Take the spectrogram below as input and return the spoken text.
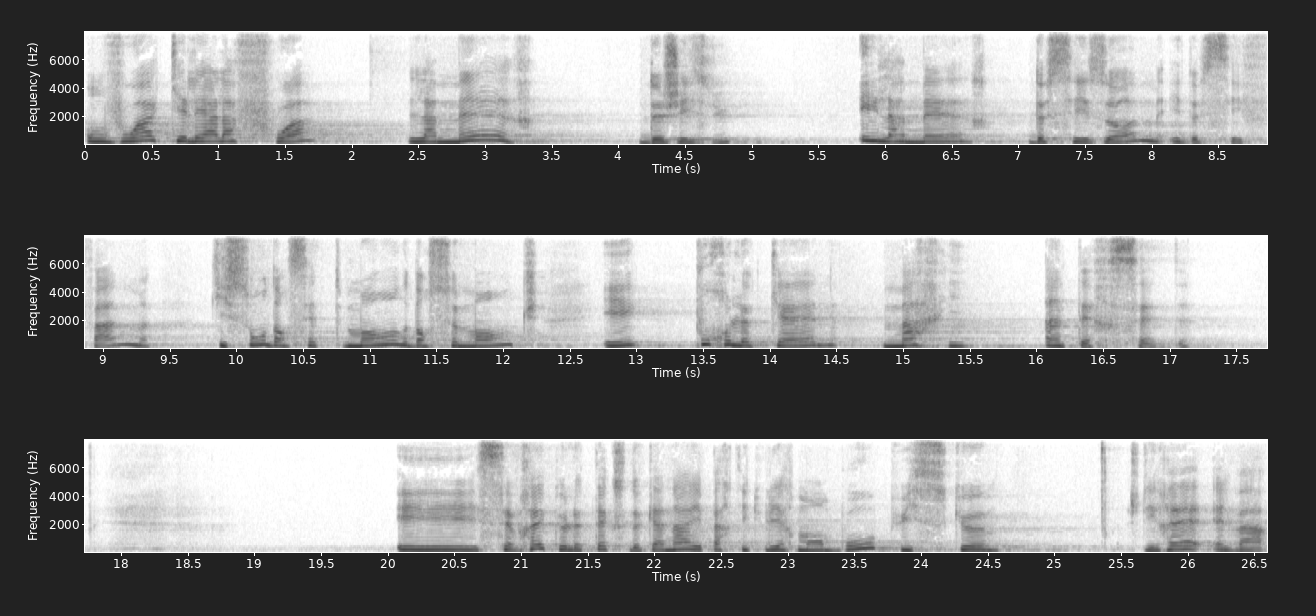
on voit qu'elle est à la fois la mère de Jésus et la mère de ces hommes et de ces femmes qui sont dans, cette manque, dans ce manque et pour lequel Marie intercède. Et c'est vrai que le texte de Cana est particulièrement beau puisque, je dirais, elle va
